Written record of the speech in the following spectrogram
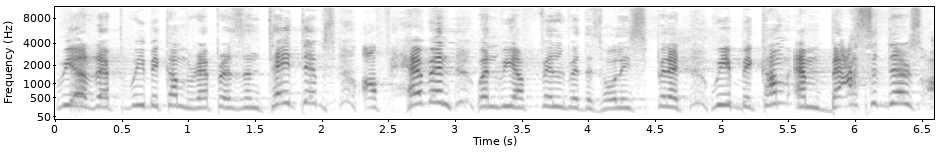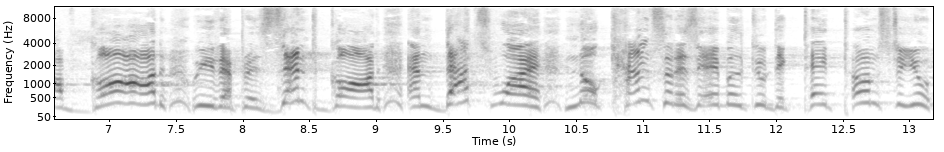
We are rep- we become representatives of heaven when we are filled with his Holy Spirit. We become ambassadors of God. We represent God and that's why no cancer is able to dictate terms to you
